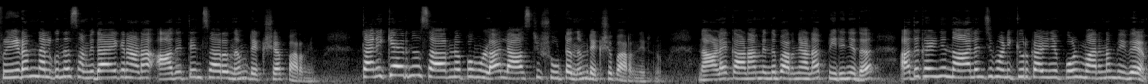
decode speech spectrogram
ഫ്രീഡം നൽകുന്ന സംവിധായകനാണ് ആദിത്യൻ സാർ എന്നും രക്ഷ പറഞ്ഞു. തനിക്കായിരുന്നു സാറിനൊപ്പമുള്ള ലാസ്റ്റ് ഷൂട്ടെന്നും രക്ഷ പറഞ്ഞിരുന്നു. നാളെ കാണാമെന്ന് പറഞ്ഞാണ് പിരിഞ്ഞത്. അത് കഴിഞ്ഞ് നാലഞ്ച് മണിക്കൂർ കഴിഞ്ഞപ്പോൾ മരണം വിവരം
